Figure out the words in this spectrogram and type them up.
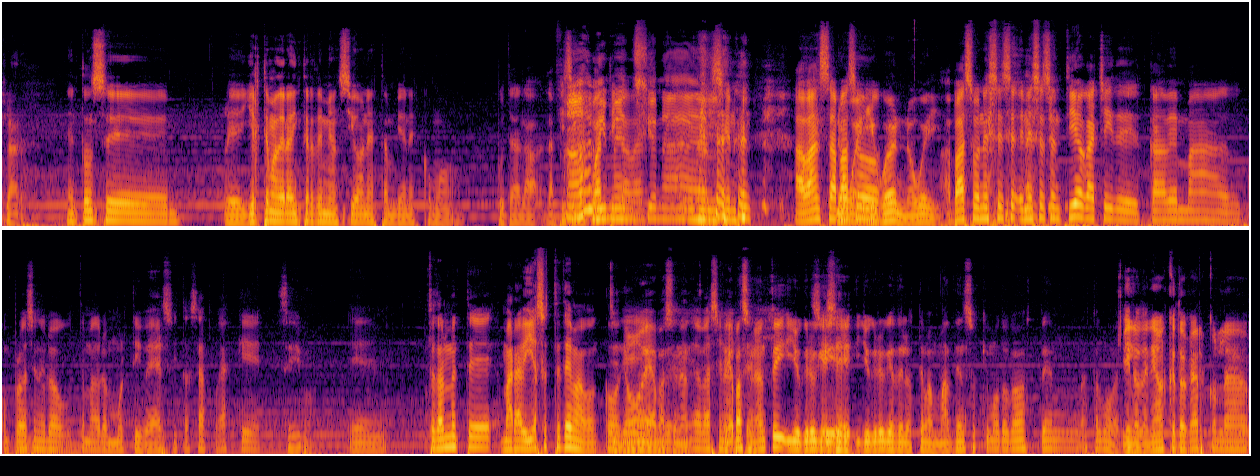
Claro. Entonces, eh, y el tema de las interdimensiones también es como puta, la, la física Ah, cuántica dimensional. dimensional. avanza a No, paso güey, weón, no, güey. a paso en ese en ese sentido, ¿cachai? De cada vez más comprobación de los temas de los multiversos y todas esas cosas que Sí, eh, totalmente maravilloso este tema. Como Sí, que no, es apasionante. es Es apasionante y yo creo Sí, que sí. yo creo que es de los temas más densos que hemos tocado hasta, en- hasta el momento. Y lo teníamos que tocar con la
